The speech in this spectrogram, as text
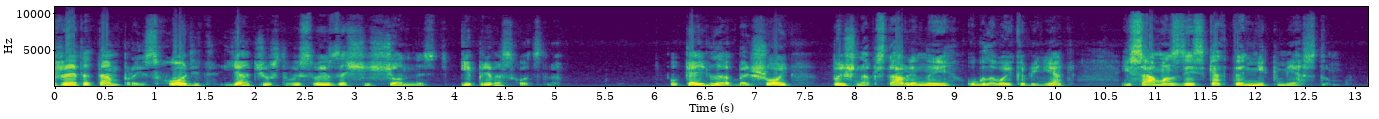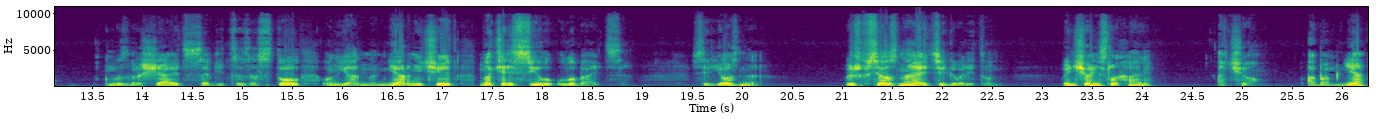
же это там происходит, я чувствую свою защищенность и превосходство. У Кейгла большой, пышно обставленный угловой кабинет, и сам он здесь как-то не к месту. Он возвращается, садится за стол, он явно нервничает, но через силу улыбается. «Серьезно? Вы же все знаете», — говорит он. «Вы ничего не слыхали?» «О чем? Обо мне?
